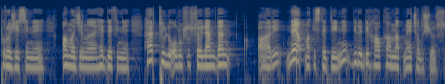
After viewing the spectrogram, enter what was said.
projesini, amacını, hedefini, her türlü olumsuz söylemden Ari ne yapmak istediğini birebir halka anlatmaya çalışıyoruz.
